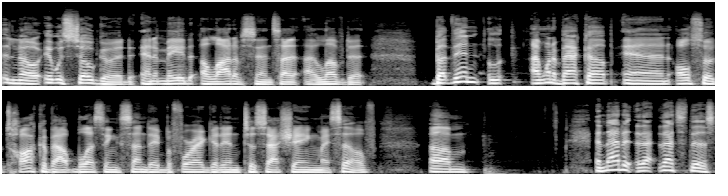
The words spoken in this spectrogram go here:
no. It was so good, and it made a lot of sense. I, I loved it. But then I want to back up and also talk about Blessing Sunday before I get into sashaying myself. Um, and that, that that's this.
